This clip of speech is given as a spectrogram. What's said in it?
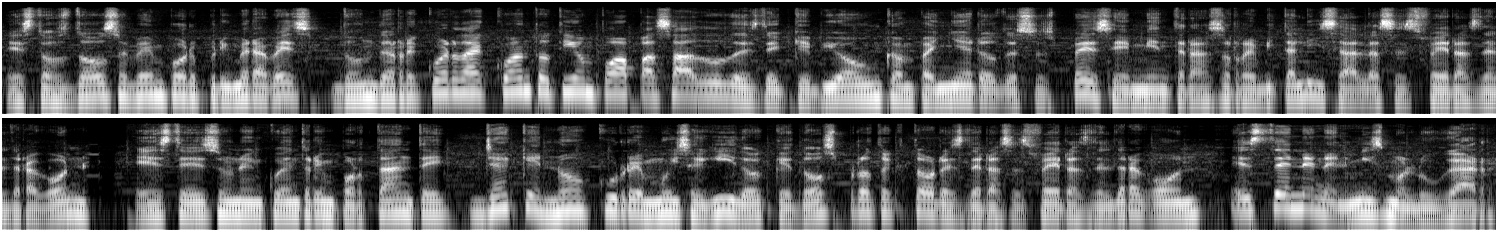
Estos dos se ven por primera vez, donde recuerda cuánto tiempo ha pasado desde que vio a un compañero de su especie mientras revitaliza las esferas del dragón. Este es un encuentro importante, ya que no ocurre muy seguido que dos protectores de las esferas del dragón estén en el mismo lugar,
